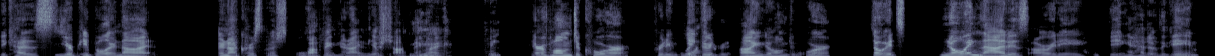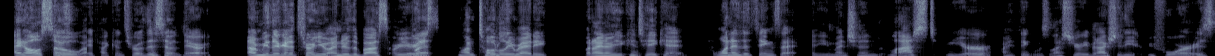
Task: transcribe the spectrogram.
because your people are not, they're not Christmas shopping. They're not gift shopping, right? They're home decor pretty, like they're buying to home decor. So it's knowing that is already being ahead of the game. I also, if I can throw this out there, I'm either going to throw you under the bus or you're going to, I'm totally ready, but I know you can take it. One of the things that you mentioned last year, I think it was last year, even actually the year before, is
